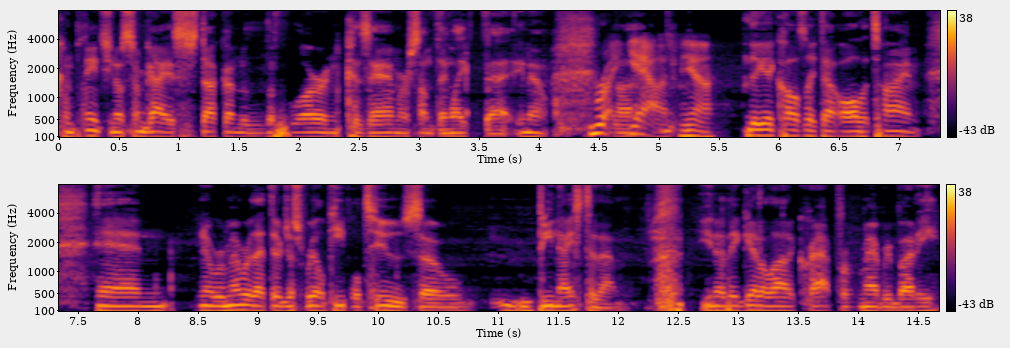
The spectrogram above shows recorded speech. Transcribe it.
complaints. You know, some guy is stuck under the floor in Kazham or something like that. You know, Right. Uh, yeah. Yeah. they get calls like that all the time and you know remember that they're just real people too so be nice to them you know they get a lot of crap from everybody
